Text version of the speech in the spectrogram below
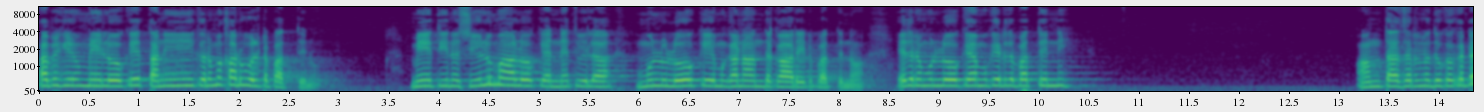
අපි මේ ලෝකයේ තනීකරම කරුවලට පත්වෙනවා. මේ තියන සියලු මාලෝකයන් නැති වෙලා මුල්ලු ලෝකයේම ගණ අන්දකාරයට පත්වෙනවා. එදර මුල් ලෝකයම කෙරද පත්වෙන්නේ. අන්තාසරණ දුකකට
